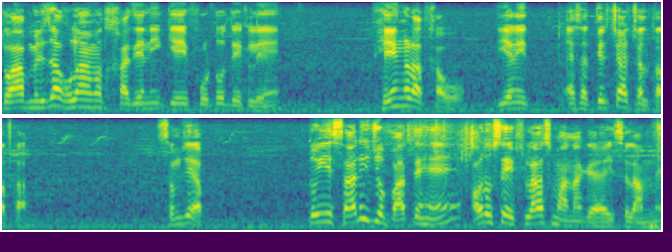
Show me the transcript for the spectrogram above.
تو آپ مرزا غلام احمد خادیانی کی فوٹو دیکھ لیں۔ پھینگڑا تھا وہ یعنی ایسا ترچا چلتا تھا۔ سمجھے آپ؟ تو یہ ساری جو باتیں ہیں اور اسے افلاس مانا گیا ہے اسلام میں،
